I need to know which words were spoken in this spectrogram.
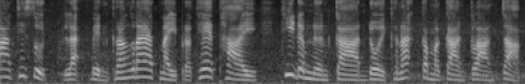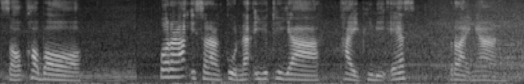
มากที่สุด และเป็นครั้งแรกในประเทศไทย ที่ดำเนินการโดยคณะกรรมการกลางจากสคบวรลักษ์อิสรางกุลณอยุธยา ไทย PBS รายงาน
